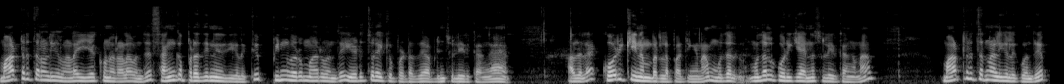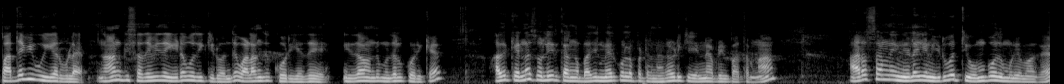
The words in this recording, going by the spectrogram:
மாற்றுத்திறனாளிகள் நல இயக்குனரால் வந்து சங்க பிரதிநிதிகளுக்கு பின்வருமாறு வந்து எடுத்துரைக்கப்பட்டது அப்படின்னு சொல்லியிருக்காங்க. அதில் கோரிக்கை நம்பரில் பார்த்தீங்கன்னா முதல் முதல் கோரிக்கை என்ன சொல்லியிருக்காங்கன்னா மாற்றுத்திறனாளிகளுக்கு வந்து பதவி உயர்வில் நான்கு சதவீத இடஒதுக்கீடு வந்து வழங்க கோரியது. இதுதான் வந்து முதல் கோரிக்கை. அதுக்கு என்ன சொல்லியிருக்காங்க? பதில் மேற்கொள்ளப்பட்ட நடவடிக்கை என்ன அப்படின்னு பார்த்தோம்னா அரசாணை நிலை எண் இருபத்தி ஒம்பது மூலியமாக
